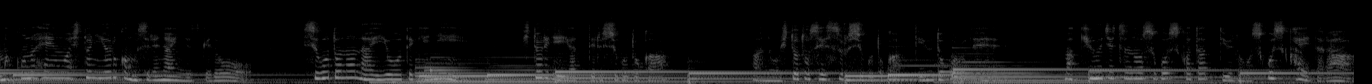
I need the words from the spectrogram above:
まあ、この辺は人によるかもしれないんですけど仕事の内容的に一人でやってる仕事かあの人と接する仕事かっていうところで、まあ、休日の過ごし方っていうのを少し変えたら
